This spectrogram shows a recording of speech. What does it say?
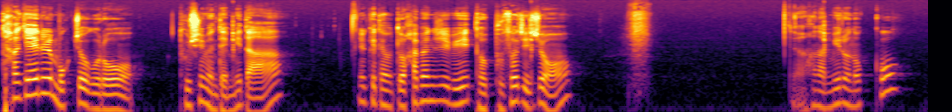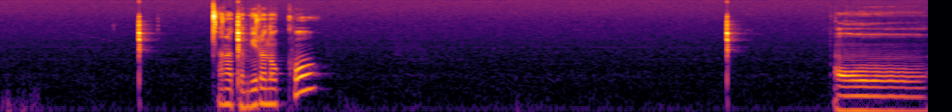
타겟을 목적으로 두시면 됩니다. 이렇게 되면 또 하변집이 더 부서지죠. 자, 하나 밀어놓고 하나 더 밀어놓고 오.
